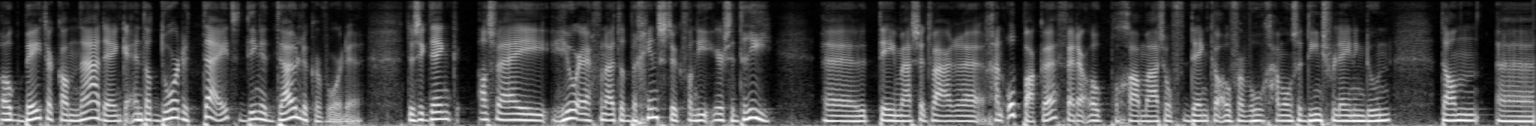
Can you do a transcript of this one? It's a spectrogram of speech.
ook beter kan nadenken en dat door de tijd dingen duidelijker worden. Dus ik denk, als wij heel erg vanuit dat beginstuk van die eerste drie uh, thema's het waren gaan oppakken, verder ook programma's of denken over hoe gaan we onze dienstverlening doen, dan, uh,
